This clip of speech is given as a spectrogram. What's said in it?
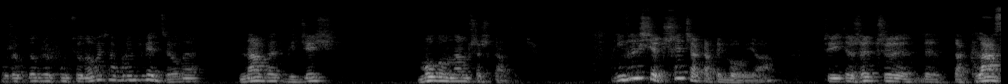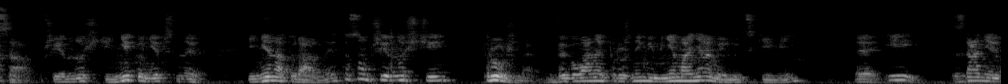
może dobrze funkcjonować, a wręcz więcej, one nawet gdzieś mogą nam przeszkadzać. I wreszcie trzecia kategoria, czyli te rzeczy, ta klasa przyjemności niekoniecznych i nienaturalnych, to są przyjemności próżne, wywołane próżnymi mniemaniami ludzkimi e, i zdaniem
